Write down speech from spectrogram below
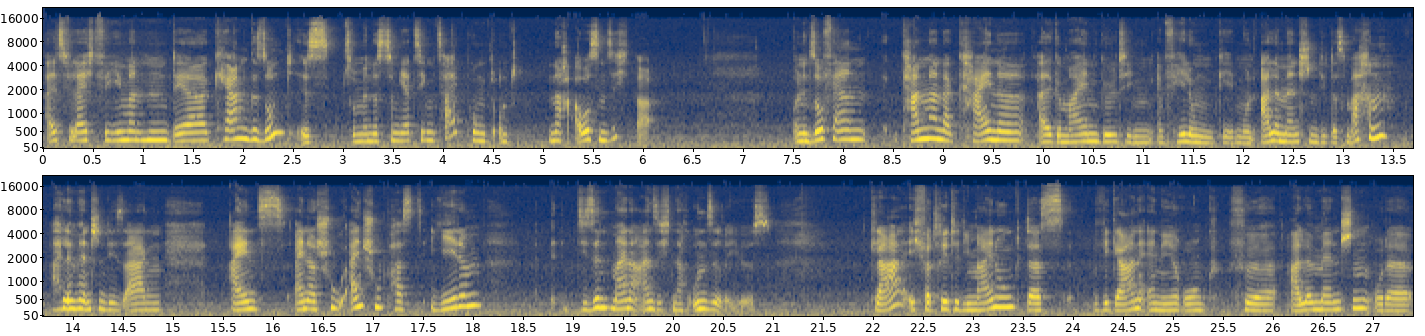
als vielleicht für jemanden, der kerngesund ist, zumindest zum jetzigen Zeitpunkt und nach außen sichtbar. Und insofern kann man da keine allgemeingültigen Empfehlungen geben. Und alle Menschen, die das machen, alle Menschen, die sagen, eins, einer Schuh, ein Schuh passt jedem, die sind meiner Ansicht nach unseriös. Klar, ich vertrete die Meinung, dass vegane Ernährung für alle Menschen oder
